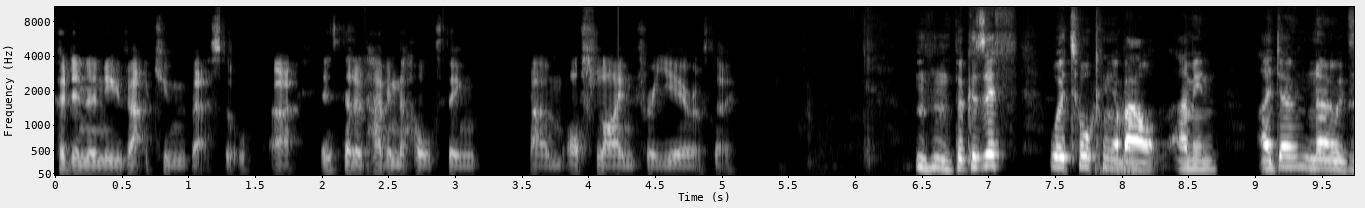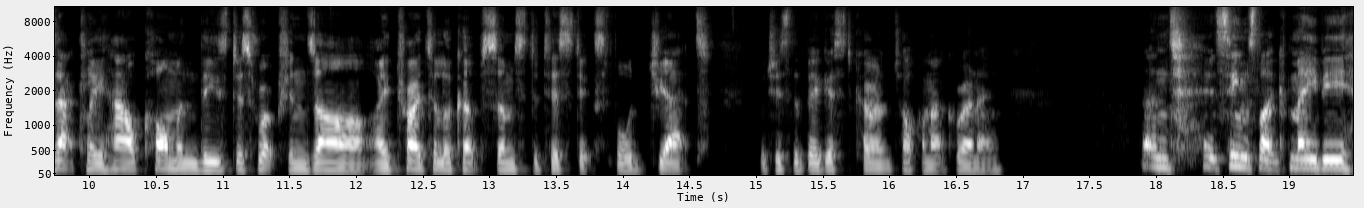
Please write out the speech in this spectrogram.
put in a new vacuum vessel uh, instead of having the whole thing um, offline for a year or so. Mm-hmm, because if we're talking about, I mean, I don't know exactly how common these disruptions are. I tried to look up some statistics for Jet, which is the biggest current tokamak running. And it seems like maybe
